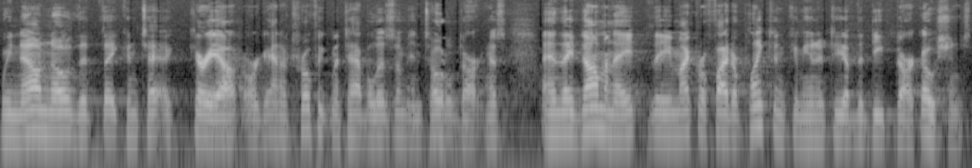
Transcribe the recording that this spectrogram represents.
we now know that they can carry out organotrophic metabolism in total darkness, and they dominate the microphytoplankton community of the deep dark oceans.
